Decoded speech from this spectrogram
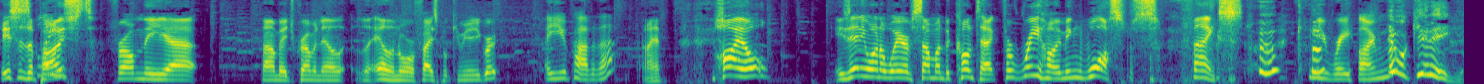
This is a Please. post from the uh, Palm Beach, Crumman, El- Elanora Facebook community group. Are you part of that? I am. Hi all. Is anyone aware of someone to contact for rehoming wasps? Thanks. Can you rehome them? You're kidding.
